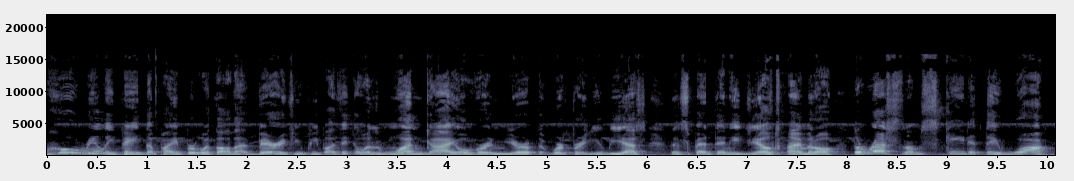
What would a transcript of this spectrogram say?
who really paid the piper with all that? Very few people. I think there was one guy over in Europe that worked for UBS that spent any jail time at all. The rest of them skated, they walked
